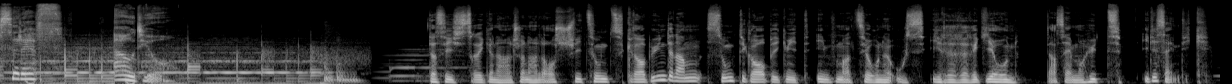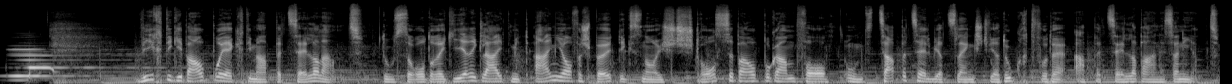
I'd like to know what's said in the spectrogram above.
SRF Audio. Das ist das Regionaljournal Ostschweiz und Graubünden am Sonntagabend mit Informationen aus ihrer Region. Das haben wir heute in der Sendung. Wichtige Bauprojekte im Appenzellerland. Die Ausserrhoder Regierung leitet mit einem Jahr Verspätung das neueste Strassenbauprogramm vor und Zappenzell wird das längste Viadukt von der Appenzellerbahn saniert.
